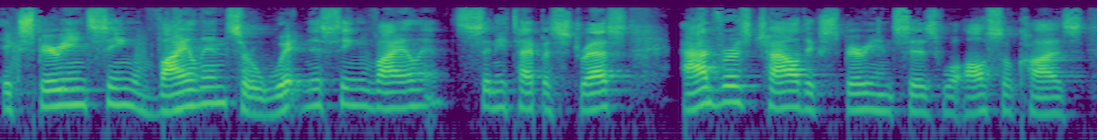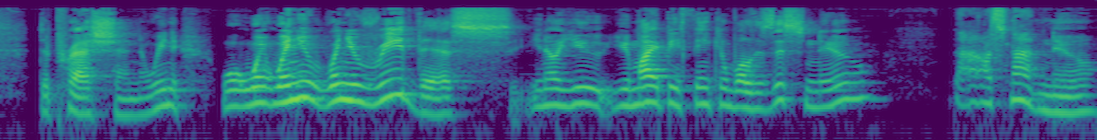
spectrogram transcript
experiencing violence or witnessing violence, any type of stress. Adverse child experiences will also cause depression. We, when, when, you, when you read this, you know, you, you might be thinking, well, is this new? No, it's not new.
